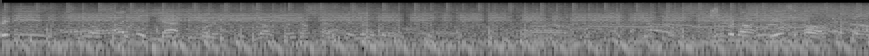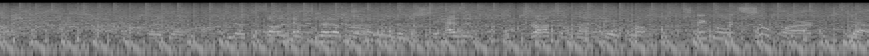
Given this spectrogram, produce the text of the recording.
pretty, you know, sizable gap before it speeds up, so enough time to get rid of it. Um, Lubanah is up, so, but again, you know, the song has sped up the, you know, it hasn't dropped and not hit. Straightforward so far. Yeah.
